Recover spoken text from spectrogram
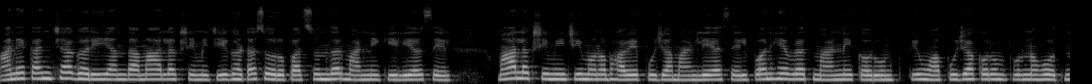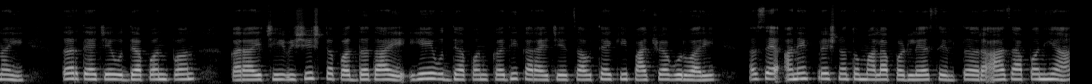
अनेकांच्या घरी यंदा महालक्ष्मीची घटस्वरूपात सुंदर मांडणी केली असेल. महालक्ष्मीची मनोभावे पूजा मांडली असेल पण हे व्रत मांडणी करून किंवा पूजा करून पूर्ण होत नाही तर त्याचे उद्यापन पण करायची विशिष्ट पद्धत आहे. हे उद्यापन कधी करायचे? चौथ्या की पाचव्या गुरुवारी? असे अनेक प्रश्न तुम्हाला पडले असेल तर आज आपण ह्या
